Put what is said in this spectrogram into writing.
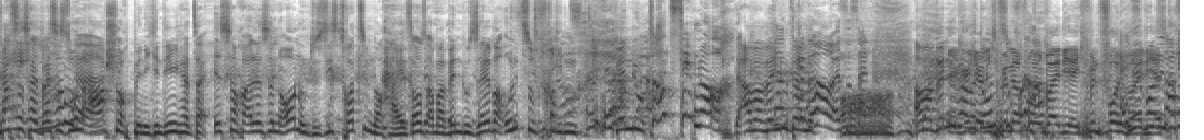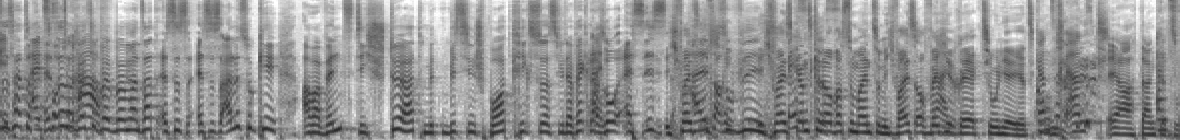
das ist halt, weißt du, so ein. Arschloch bin ich, indem ich halt sage, ist doch alles in Ordnung, du siehst trotzdem noch heiß aus, aber wenn du selber unzufrieden, wenn du, Trotzdem noch. aber wenn Ganz du damit, genau, es ist halt, aber wenn du damit ich bin da unzufrieden voll bei dir. Ich bin voll bei dir. das ist halt so, als es ist, weißt Fotograf. du, weil man sagt, es ist, es ist alles okay, aber wenn es dich stört, mit ein bisschen Sport kriegst du das wieder weg. Nein. Also es ist Ich weiß, ich, so wild. ich weiß ganz genau, was du meinst und ich weiß auch, welche Nein. Reaktion hier jetzt kommt. ganz im Ernst. ja, danke. Als du.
